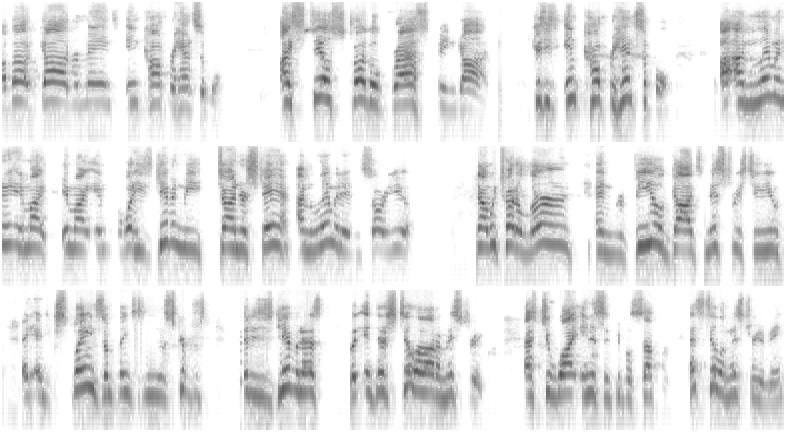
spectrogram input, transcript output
about God remains incomprehensible. I still struggle grasping God because he's incomprehensible. I, am limited in my in my in what he's given me to understand. I'm limited, and so are you. Now we try to learn and reveal God's mysteries to you and, and explain some things in the scriptures that he's given us, but it, there's still a lot of mystery as to why innocent people suffer. That's still a mystery to me.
